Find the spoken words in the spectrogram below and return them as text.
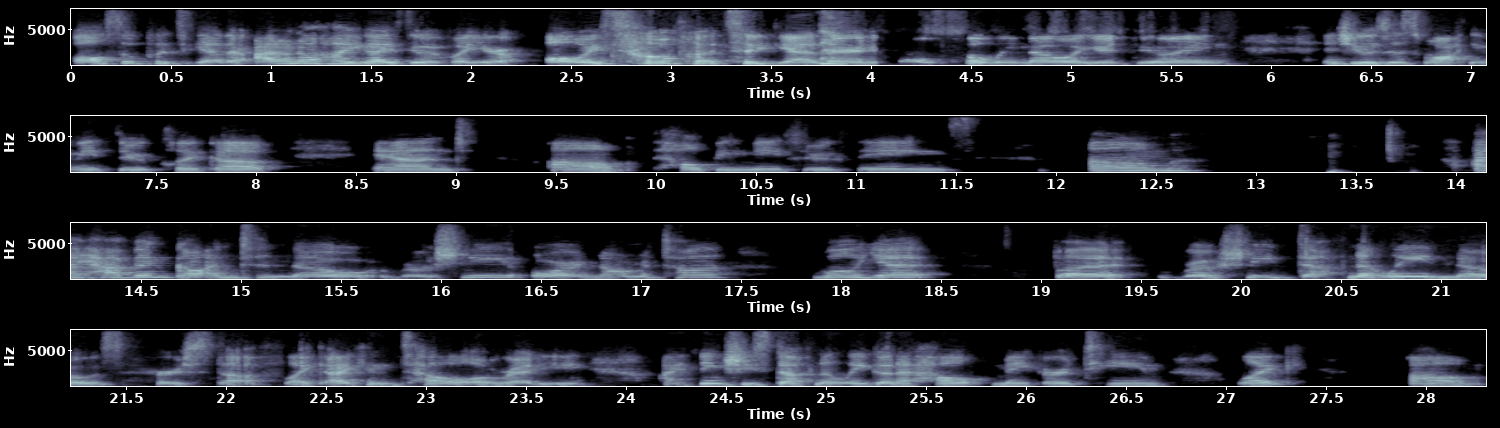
also put together. I don't know how you guys do it, but you're always so put together and you guys totally know what you're doing. And she was just walking me through ClickUp and um, helping me through things. Um, I haven't gotten to know Roshni or Namrata well yet, but Roshni definitely knows her stuff. Like I can tell already. I think she's definitely gonna help make our team like um,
